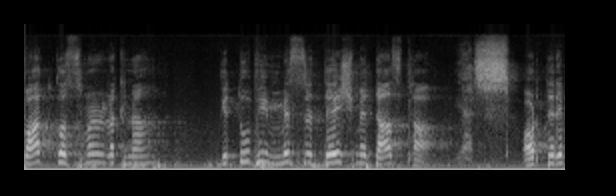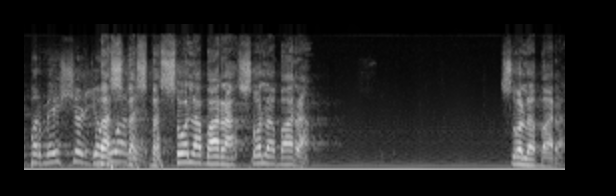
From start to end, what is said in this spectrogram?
बात को स्मरण रखना कि तू भी मिस्र देश में दास था। यस और तेरे परमेश्वर बस बस बस सोलह बारह सोलह बारह। सोलह बारह।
